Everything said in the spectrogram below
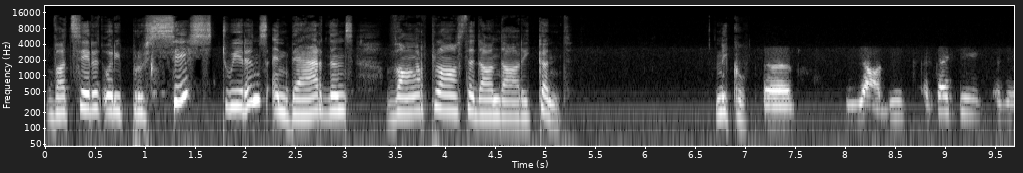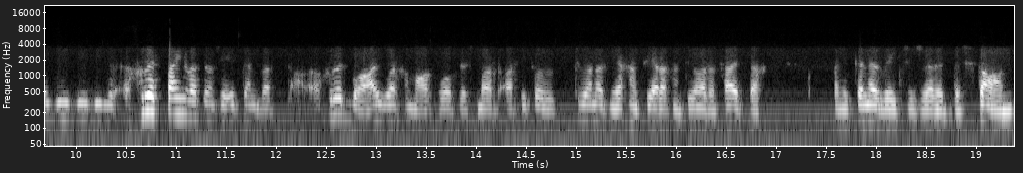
Wat sê dit oor die proses? Tweedens en derdens, waar plaas dit dan daardie kind? Nico. Uh ja, die kyk die die die die, die groot pyn wat ons het en wat 'n groot baai oor gemaak word is maar artikel 249 en 250 van die kinderwet soos wat dit bestaan.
